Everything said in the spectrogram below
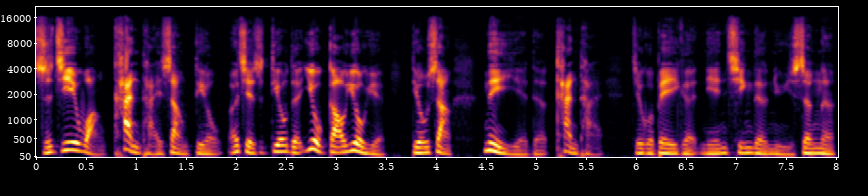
直接往看台上丢，而且是丢得又高又远，丢上内野的看台，结果被一个年轻的女生呢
